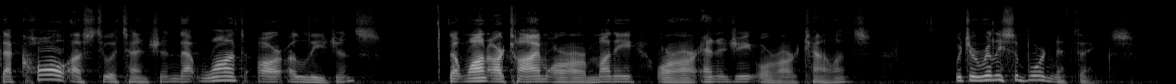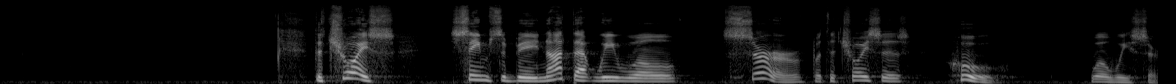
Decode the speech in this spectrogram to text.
that call us to attention, that want our allegiance, that want our time or our money or our energy or our talents, which are really subordinate things. The choice seems to be not that we will serve, but the choice is who will we serve?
